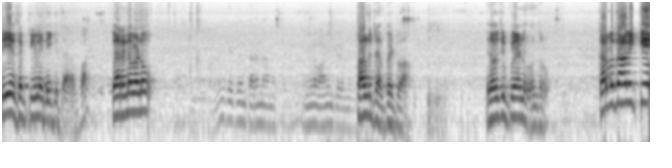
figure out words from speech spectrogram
தீய சக்திகளை நீக்கி தரேன்ப்பா. வேறு என்ன வேணும்? தந்துட்டேன் போயிட்டு வா. இதை வச்சு பேணு வந்துடும் கர்மசாமிக்கு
